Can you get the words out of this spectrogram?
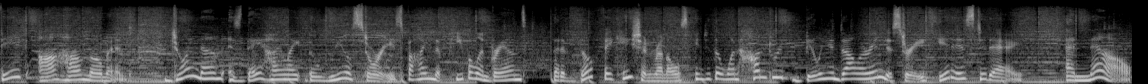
big aha moment. Join them as they highlight the real stories behind the people and brands that have built vacation rentals into the $100 billion industry it is today. And now,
